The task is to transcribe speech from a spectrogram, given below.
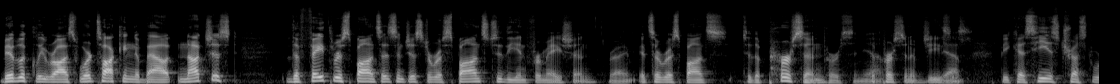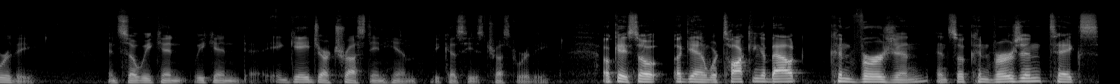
biblically, Ross. We're talking about not just the faith response isn't just a response to the information. Right. It's a response to the person. The person, yeah. The person of Jesus. Yeah. Because he is trustworthy. And so we can we can engage our trust in him because he is trustworthy. Okay, so again, we're talking about conversion. And so conversion takes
